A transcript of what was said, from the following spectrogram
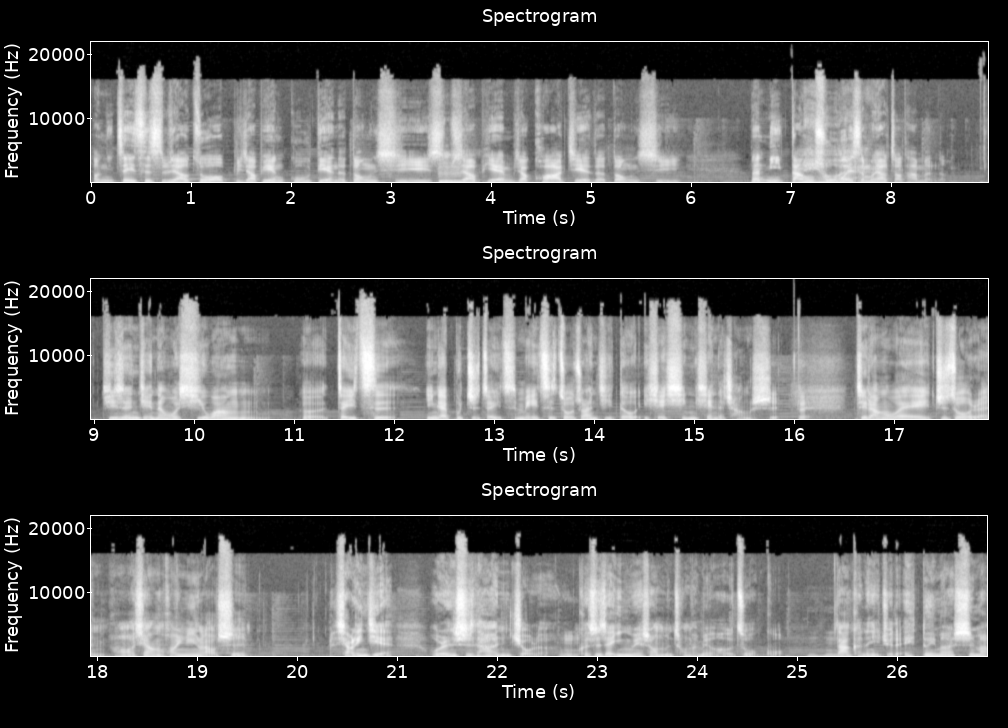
哦，你这一次是不是要做比较偏古典的东西？是不是要偏比较跨界的东西？嗯、那你当初为什么要找他们呢？其实很简单，我希望，呃，这一次应该不止这一次，每一次做专辑都有一些新鲜的尝试。对，这两位制作人，好像黄韵玲老师、小林姐。我认识她很久了，嗯，可是，在音乐上我们从来没有合作过。大家可能也觉得，哎，对吗？是吗？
